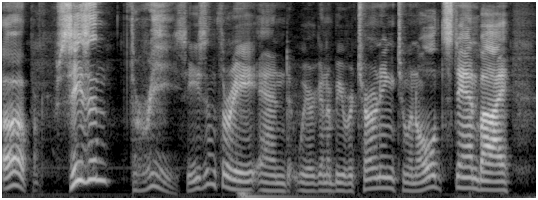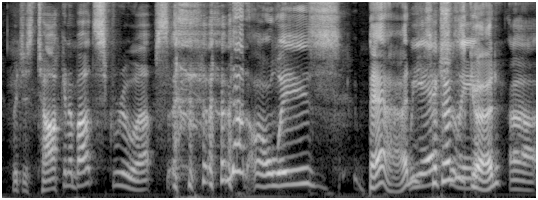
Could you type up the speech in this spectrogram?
up? Season three. Season three, and we're going to be returning to an old standby, which is talking about screw ups. Not always bad. We Sometimes actually, it's good. Uh,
